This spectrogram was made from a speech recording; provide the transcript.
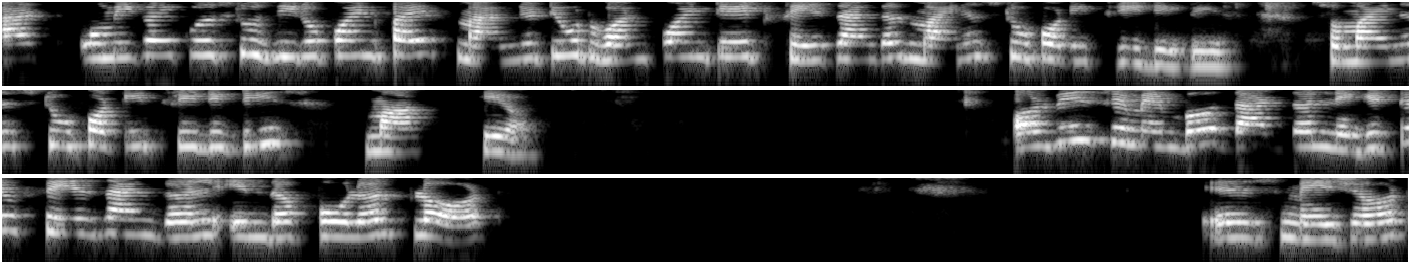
At omega equals to 0.5 magnitude 1.8 phase angle minus 243 degrees. So minus 243 degrees mark here. Always remember that the negative phase angle in the polar plot is measured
